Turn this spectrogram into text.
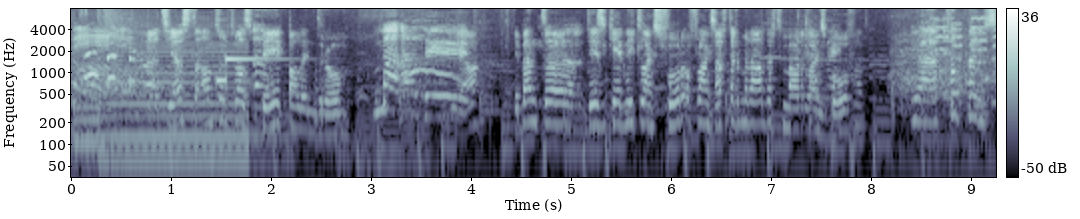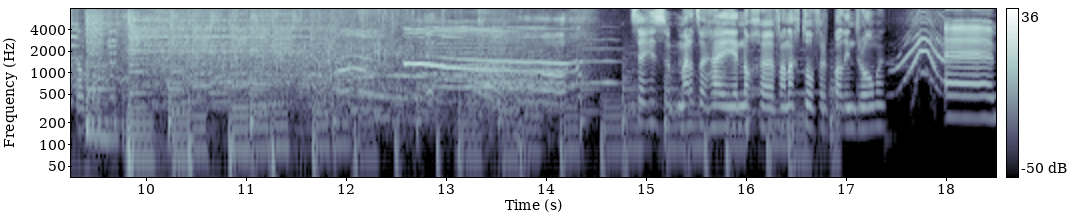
Uh, het juiste antwoord was B. Palindroom. Maar, Ja. Je bent eh, deze keer niet langs voor of langs achter benaderd, maar langs boven. ja, ik vond wel eens stop. Zeg eens, Marten, ga je hier nog eh, vannacht over palindromen? Ehm,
